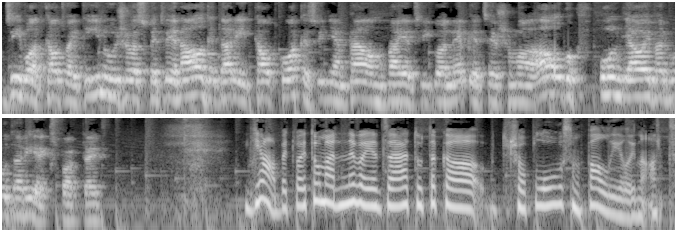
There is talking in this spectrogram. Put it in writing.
dzīvot kaut vai tīnūžos, bet vienalga darīt kaut ko, kas viņiem pelna vajadzīgo nepieciešamo algu un ļauj varbūt arī eksportēt. Jā, bet vai tomēr nevajadzētu šo plūsmu palielināt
